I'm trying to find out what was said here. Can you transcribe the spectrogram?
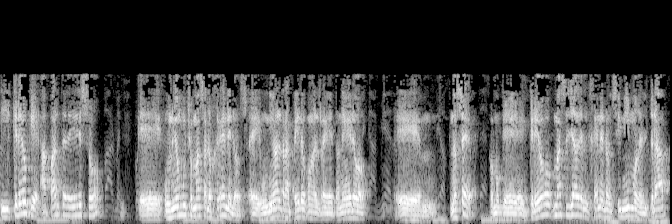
y creo que aparte de eso, eh, unió mucho más a los géneros, eh, unió al rapero con el reggaetonero, eh, no sé, como que creó más allá del género en sí mismo, del trap,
